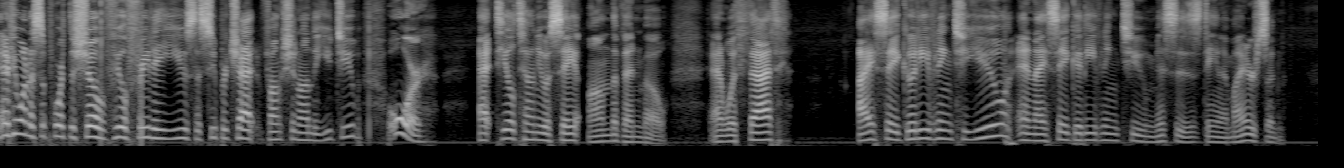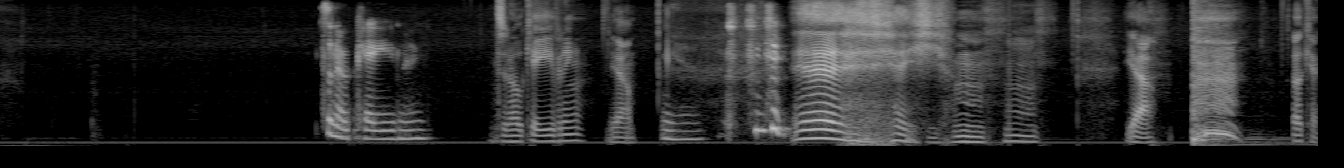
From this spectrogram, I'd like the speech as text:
And if you want to support the show, feel free to use the super chat function on the YouTube or at tealtownusa on the Venmo. And with that, I say good evening to you, and I say good evening to Mrs. Dana Meyerson. It's an okay evening. It's an okay evening. Yeah. Yeah. Eh, mm, mm. yeah. okay.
